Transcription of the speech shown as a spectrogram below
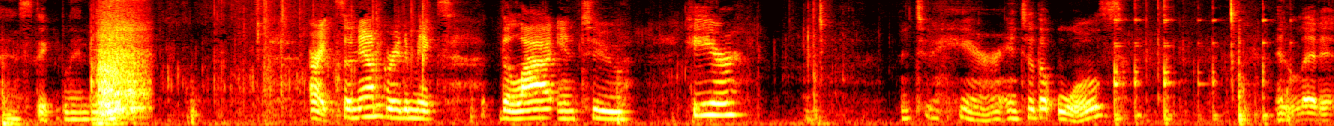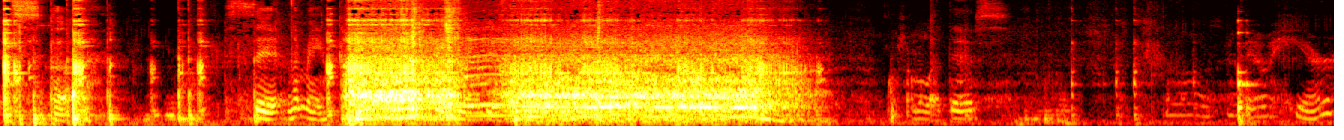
and stick blender. All right, so now I'm going to mix the lye into here, into here, into the oils, and let it uh, sit. Let me. I'm gonna let this down here.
